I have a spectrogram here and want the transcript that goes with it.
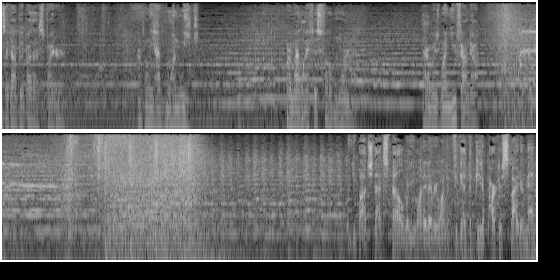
Since I got bit by that spider, I've only had one week where my life has felt normal. That was when you found out. When you botched that spell where you wanted everyone to forget the Peter Parker Spider-Man.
